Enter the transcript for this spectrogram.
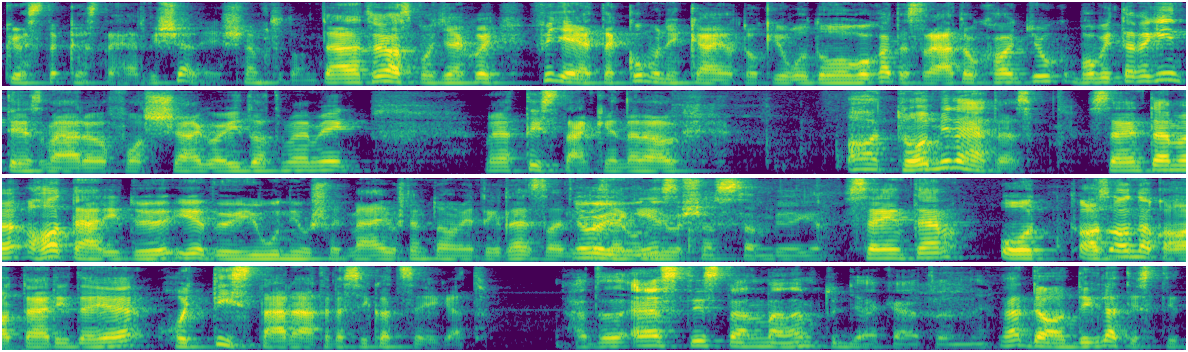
közte, közteherviselés, nem tudom. Tehát ő azt mondják, hogy figyeljetek, kommunikáljatok jó dolgokat, ezt rátok hagyjuk. Bobi, te meg intéz már a fasságaidat, mert még mert tisztán kéne el. Ah, tudod, mi lehet ez? Szerintem a határidő jövő június vagy május, nem tudom, hogy lesz az Jövő egész. június, azt hiszem vége. Szerintem ott az annak a határideje, hogy tisztán átveszik a céget. Hát ezt tisztán már nem tudják átvenni. Hát de addig letisztít,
